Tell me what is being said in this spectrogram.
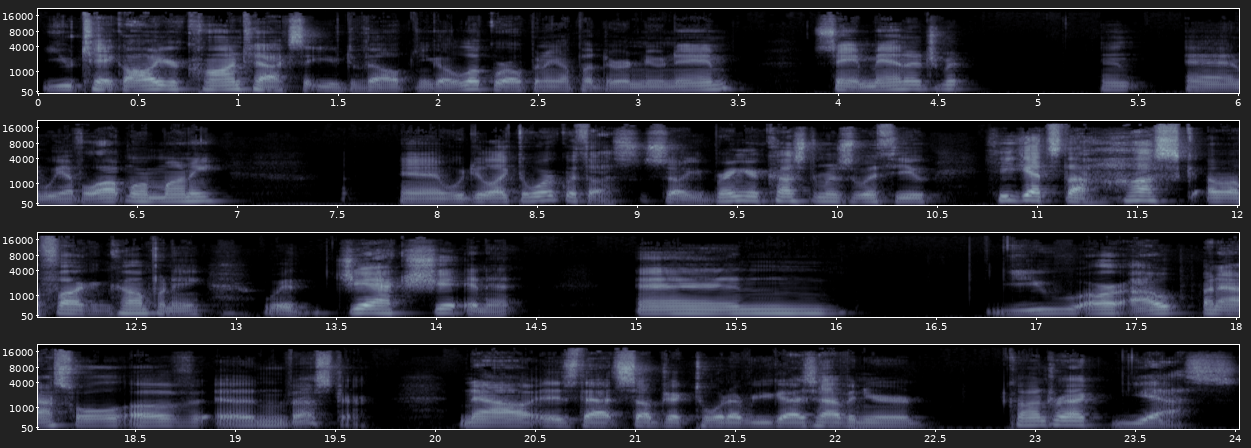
You take all your contacts that you've developed and you go, look, we're opening up under a new name, same management, and and we have a lot more money. And would you like to work with us? So you bring your customers with you. He gets the husk of a fucking company with jack shit in it, and you are out an asshole of an investor. Now, is that subject to whatever you guys have in your contract? Yes.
